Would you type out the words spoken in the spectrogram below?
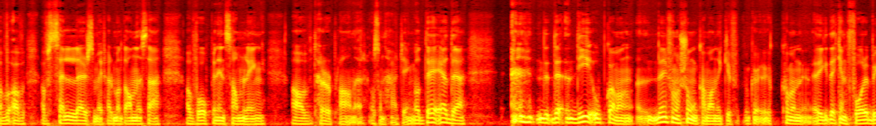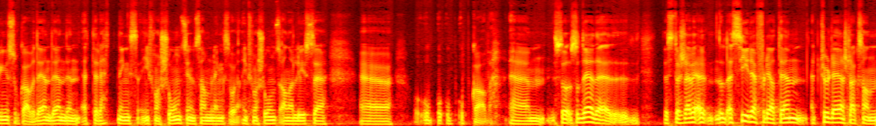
Av, av, av, celler som er i ferd med å danne seg, av våpeninnsamling, av terrorplaner og sånne her ting. Og det er det de, oppgavene, Den informasjonen kan man ikke kan man, Det er ikke en forebyggingsoppgave, det er en, en etterretnings-, informasjonsinnsamlings- og informasjonsanalyseoppgave. Eh, um, så, så, det er det, det største. Jeg, jeg, sier det fordi det en, jeg tror det er en slags sånn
